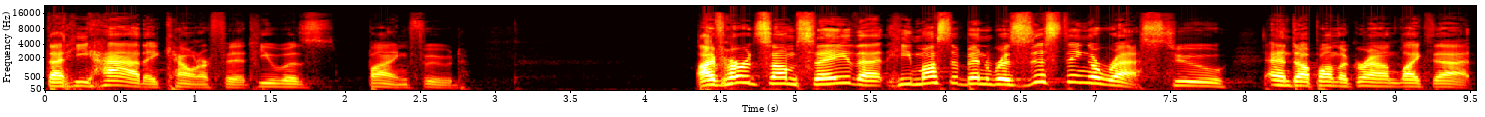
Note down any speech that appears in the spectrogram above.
that he had a counterfeit. He was buying food. I've heard some say that he must have been resisting arrest to end up on the ground like that.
